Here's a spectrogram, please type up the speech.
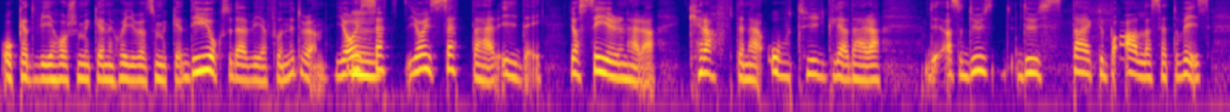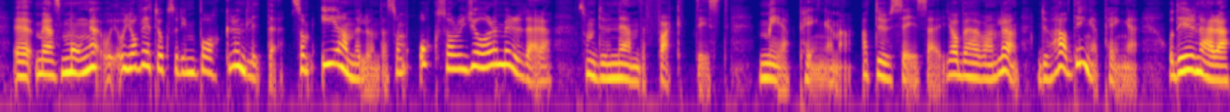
och att vi har så mycket energi och så mycket. Det är ju också där vi har funnit varandra. Jag har, mm. sett, jag har sett det här i dig. Jag ser ju den här kraften, det här otydliga, det här Alltså du, du är stark på alla sätt och vis. Eh, Medan många, och jag vet ju också din bakgrund lite, som är annorlunda, som också har att göra med det där som du nämnde faktiskt, med pengarna. Att du säger så här, jag behöver en lön. Du hade inga pengar. Och det är den här,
